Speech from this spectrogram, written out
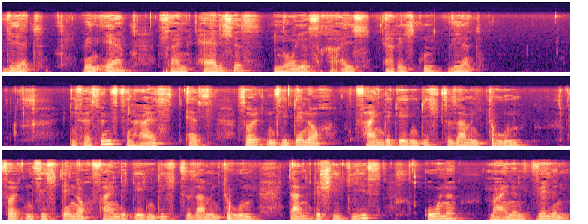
wird, wenn er sein herrliches neues Reich errichten wird. In Vers 15 heißt es, sollten sie dennoch Feinde gegen dich zusammentun, sollten sich dennoch Feinde gegen dich zusammentun, dann geschieht dies ohne meinen Willen.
